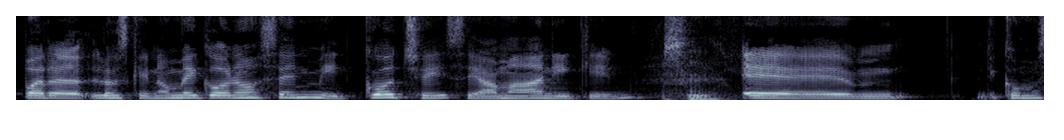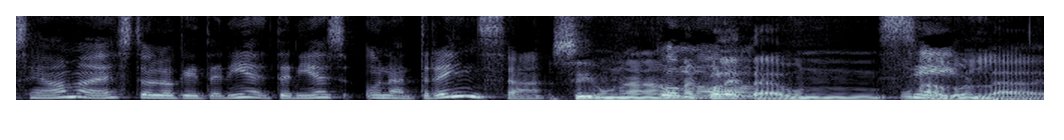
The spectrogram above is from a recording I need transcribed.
Para los que no me conocen, mi coche se llama Anakin. sí. Eh, ¿Cómo se llama esto? Lo que tenía, tenías una trenza. Sí, una, una Como- coleta, un, un Sí. algo en, la,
